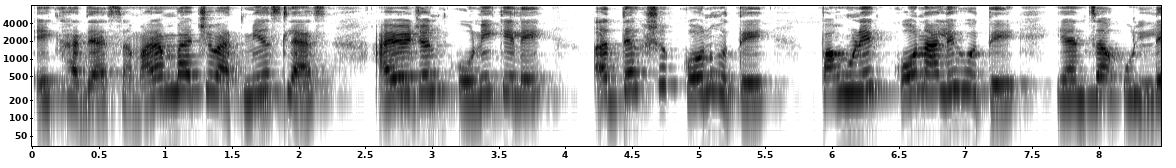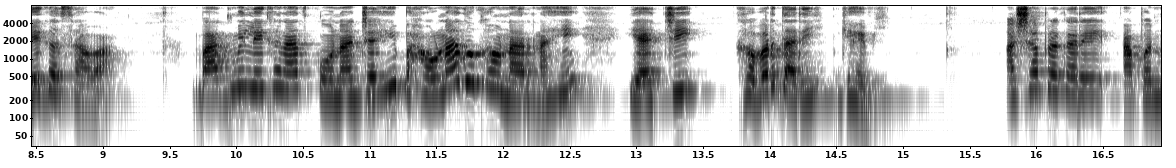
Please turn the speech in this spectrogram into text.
एखाद्या समारंभाची बातमी असल्यास आयोजन कोणी केले अध्यक्ष कोण होते पाहुणे कोण आले होते यांचा उल्लेख असावा. बातमी लेखनात कोणाच्याही भावना दुखावणार नाही याची खबरदारी घ्यावी. अशा प्रकारे आपण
